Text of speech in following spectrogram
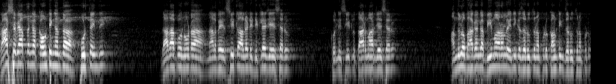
రాష్ట్ర వ్యాప్తంగా కౌంటింగ్ అంతా పూర్తయింది. దాదాపు నూట నలభై సీట్లు ఆల్రెడీ డిక్లేర్ చేశారు. కొన్ని సీట్లు తారుమారు చేశారు. అందులో భాగంగా భీమవరంలో ఎన్నిక జరుగుతున్నప్పుడు కౌంటింగ్ జరుగుతున్నప్పుడు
